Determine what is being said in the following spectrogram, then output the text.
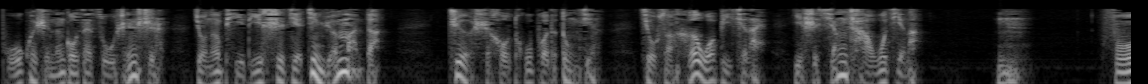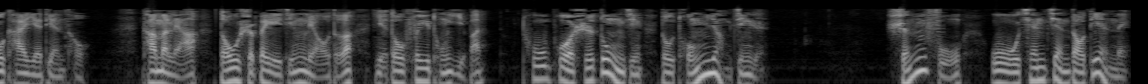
不愧是能够在祖神时就能匹敌世界境圆满的。这时候突破的动静，就算和我比起来，也是相差无几了。嗯，福开也点头。他们俩都是背景了得，也都非同一般，突破时动静都同样惊人。神府五千剑道殿内，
